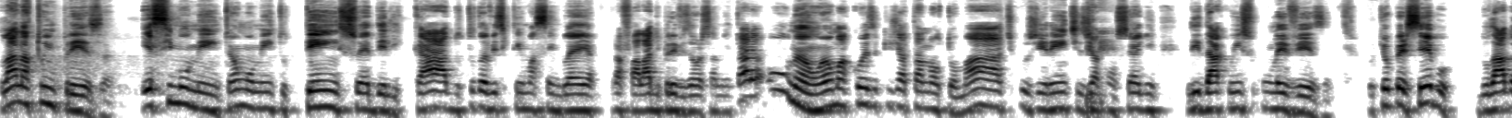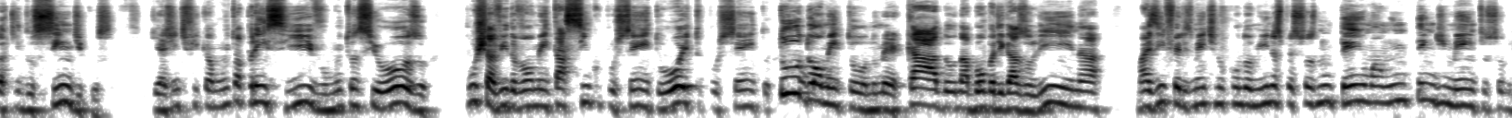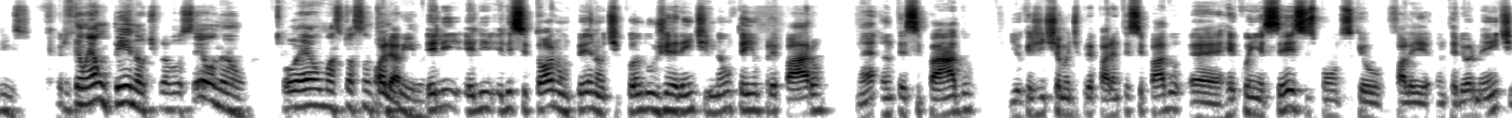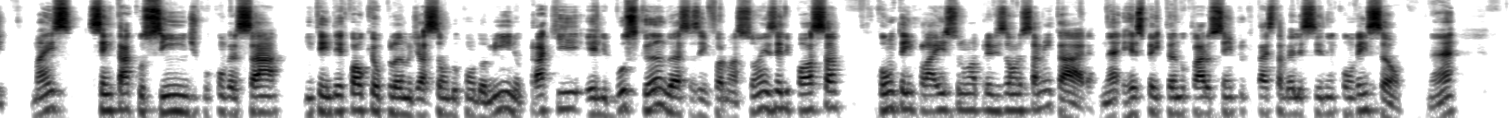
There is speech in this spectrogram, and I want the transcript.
lá na tua empresa, esse momento é um momento tenso, é delicado, toda vez que tem uma assembleia para falar de previsão orçamentária, ou não? É uma coisa que já está no automático, os gerentes já conseguem lidar com isso com leveza? Porque eu percebo do lado aqui dos síndicos que a gente fica muito apreensivo, muito ansioso. Puxa vida, vou aumentar 5%, 8%. Tudo aumentou no mercado, na bomba de gasolina, mas infelizmente no condomínio as pessoas não têm uma, um entendimento sobre isso. Perfeito. Então é um pênalti para você ou não? Ou é uma situação tranquila? Olha, ele, ele, ele se torna um pênalti quando o gerente não tem o preparo né, antecipado. E o que a gente chama de preparo antecipado é reconhecer esses pontos que eu falei anteriormente mas sentar com o síndico, conversar, entender qual que é o plano de ação do condomínio, para que ele, buscando essas informações, ele possa contemplar isso numa previsão orçamentária, né? respeitando, claro, sempre o que está estabelecido em convenção. Né?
